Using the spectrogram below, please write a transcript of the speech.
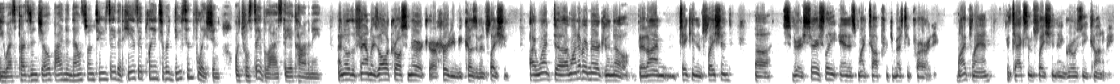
U.S. President Joe Biden announced on Tuesday that he has a plan to reduce inflation, which will stabilize the economy. I know the families all across America are hurting because of inflation. I want uh, I want every American to know that I'm taking inflation uh, very seriously, and it's my top domestic priority. My plan attacks inflation and grows the economy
